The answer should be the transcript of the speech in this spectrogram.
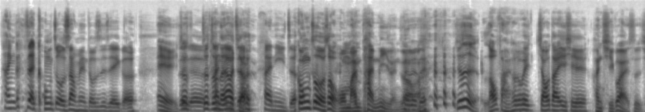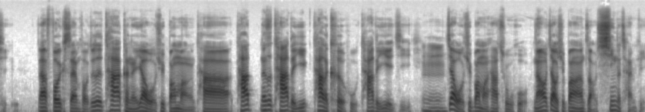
他应该在工作上面都是这个。哎、欸，这个这真的要讲叛逆者。工作的时候我蛮叛逆的，你知道吗？对对对 就是老板会不会交代一些很奇怪的事情？那 for example，就是他可能要我去帮忙他，他那是他的业，他的客户，他的业绩，嗯，叫我去帮忙他出货，然后叫我去帮忙找新的产品。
